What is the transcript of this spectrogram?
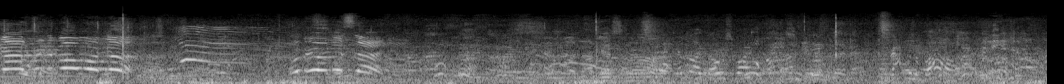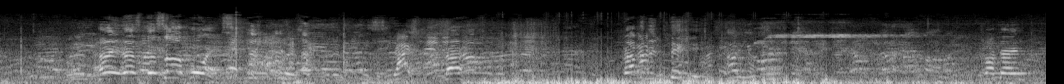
guys! Bring the ball mark up! Over here on this side. Hey, that's, that's all points. Not, not to be picky. Okay.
